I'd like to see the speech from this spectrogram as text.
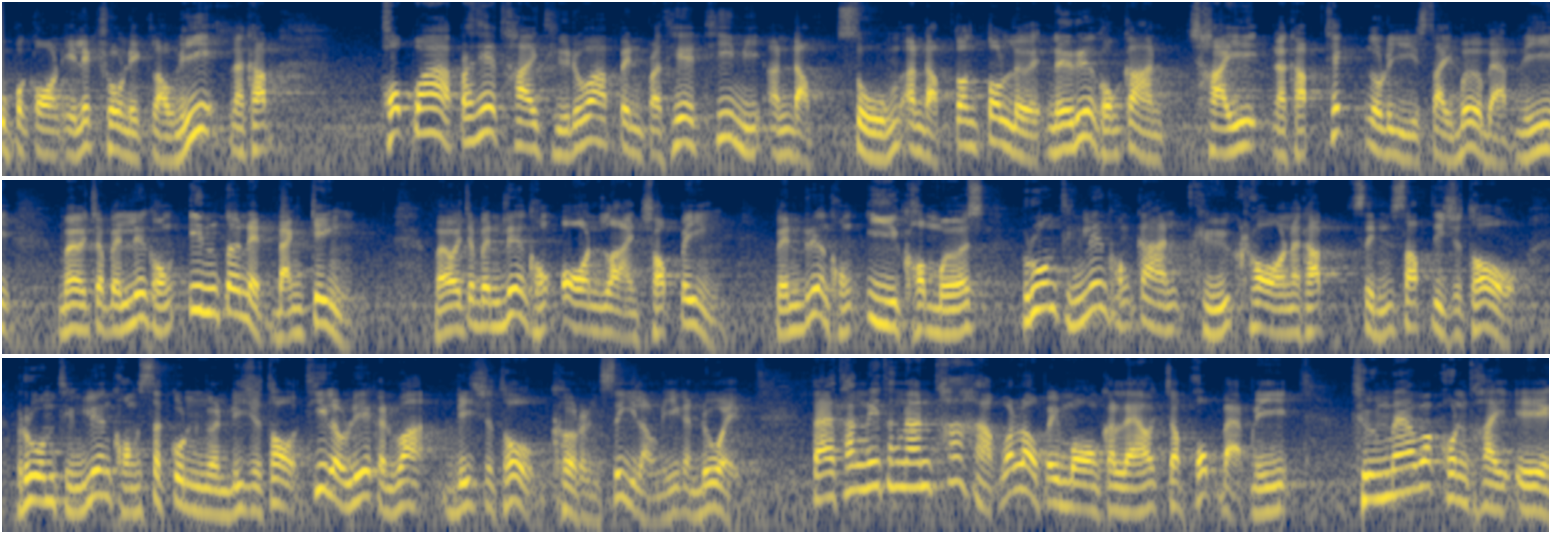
อุปกรณ์อิเล็กทรอนิกส์เหล่านี้นะครับ พบว่าประเทศไทยถือได้ว่าเป็นประเทศที่มีอันดับสูงอันดับต้นๆเลย ในเรื่องของการใช้นะครับเทคโนโลยีไซเบอร์แบบนี้ ไม่ว่าจะเป็นเรื่องของ internet banking ไม่ว่าจะเป็นเรื่องของ online shopping เป็นเรื่องของอีคอมเมิร์ซรวมถึงเรื่องของการถือครองนะครับสินทรัพย์ดิจิทัล รวมถึงเรื่องของสกุลเงินดิจิทัล ที่เราเรียกกันว่า digital currency เหล่านี้กันด้วย แต่ทั้งนี้ทั้งนั้นถ้าหากว่าเราไปมองกันแล้วจะพบแบบนี้ ถึงแม้ว่าคนไทยเอง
